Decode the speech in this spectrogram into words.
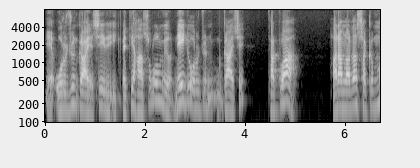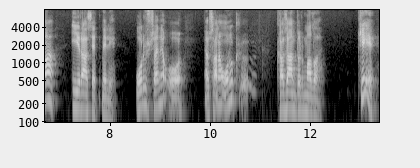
e, orucun gayesi ve hikmeti hasıl olmuyor. Neydi orucun gayesi? Takva. Haramlardan sakınma iras etmeli. Oruç sana o sana onu kazandırmalı. Ki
